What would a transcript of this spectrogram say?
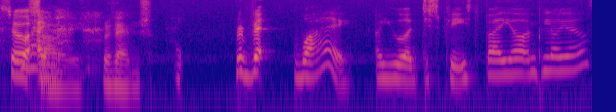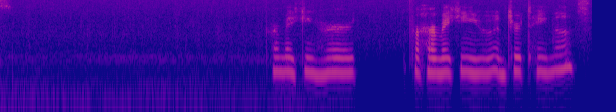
So I Sorry, revenge. reve- Why are you uh, displeased by your employers? For making her. For her making you entertain us?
